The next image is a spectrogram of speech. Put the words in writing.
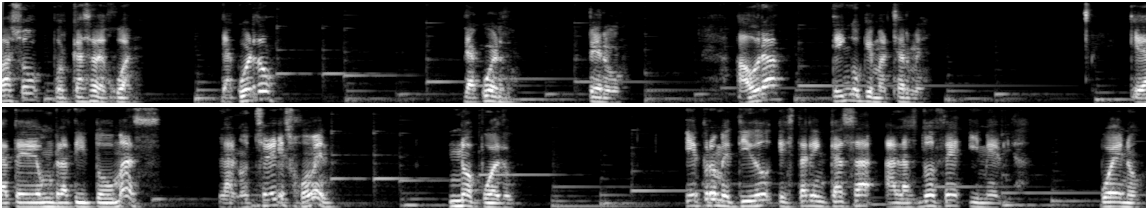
paso por casa de Juan. ¿De acuerdo? De acuerdo. Pero ahora tengo que marcharme. Quédate un ratito más. La noche es joven. No puedo. He prometido estar en casa a las doce y media. Bueno,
